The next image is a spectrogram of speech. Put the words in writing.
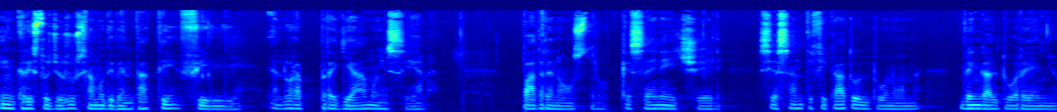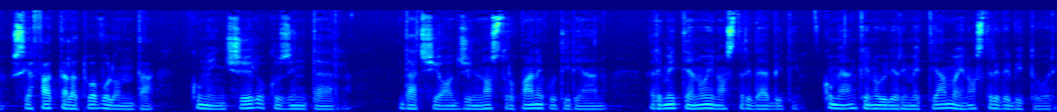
In Cristo Gesù siamo diventati figli e allora preghiamo insieme. Padre nostro, che sei nei cieli, sia santificato il tuo nome, venga il tuo regno, sia fatta la tua volontà, come in cielo così in terra. Dacci oggi il nostro pane quotidiano, rimetti a noi i nostri debiti, come anche noi li rimettiamo ai nostri debitori,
